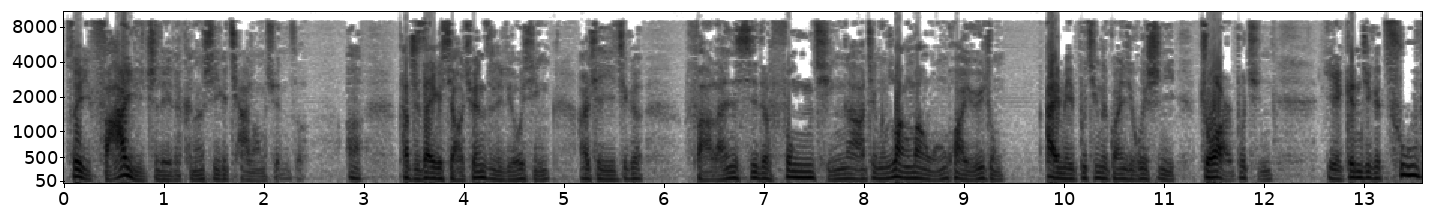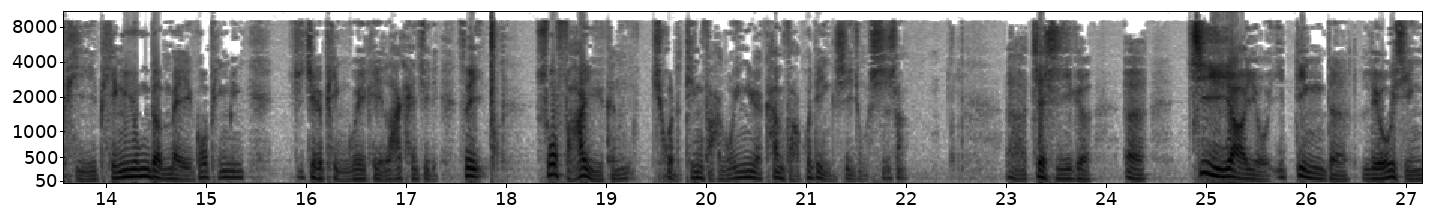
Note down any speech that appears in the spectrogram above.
所以法语之类的可能是一个恰当的选择啊。它只在一个小圈子里流行，而且以这个法兰西的风情啊，这种浪漫文化有一种暧昧不清的关系，会使你卓尔不群，也跟这个粗鄙平庸的美国平民这个品味可以拉开距离。所以说法语可能或者听法国音乐、看法国电影是一种时尚。啊，这是一个呃，既要有一定的流行，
